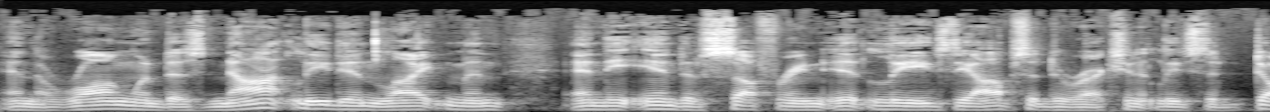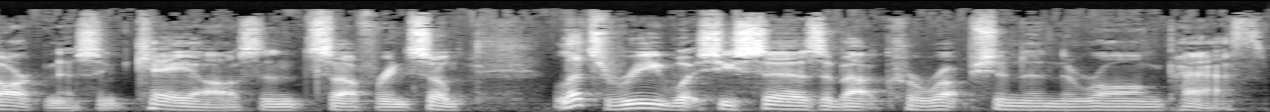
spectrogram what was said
and the wrong one does not lead enlightenment and the end of suffering. It leads the opposite direction. It leads to darkness and chaos and suffering. So let's read what she says about corruption and the wrong path.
